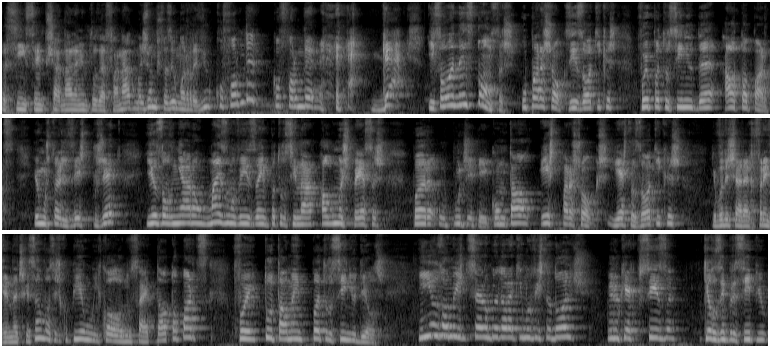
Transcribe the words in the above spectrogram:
assim sem puxar nada, mesmo todo afanado, mas vamos fazer uma review conforme der, conforme der. Gás! E falando em sponsors, o para-choques exóticas foi patrocínio da Autoparts. Eu mostrei-lhes este projeto e eles alinharam mais uma vez em patrocinar algumas peças para o Punto GT. Como tal, este para-choques e estas óticas, eu vou deixar a referência na descrição, vocês copiam e colam no site da Autoparts, que foi totalmente patrocínio deles. E eles ao mesmo disseram para eu dar aqui uma vista de olhos, ver o que é que precisa, que eles em princípio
